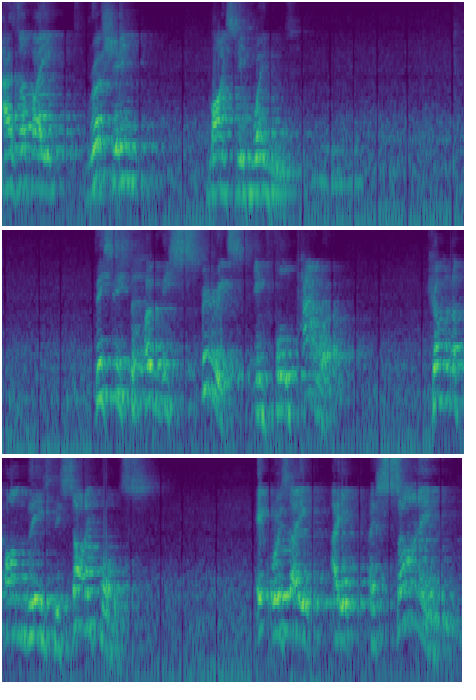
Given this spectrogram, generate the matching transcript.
as of a rushing mighty wind. This is the Holy Spirit in full power coming upon these disciples. It was a, a, a sign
